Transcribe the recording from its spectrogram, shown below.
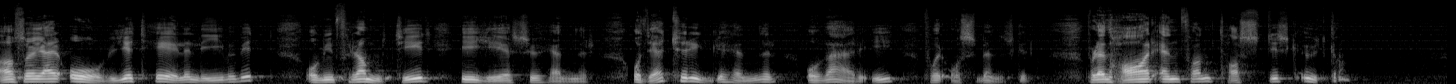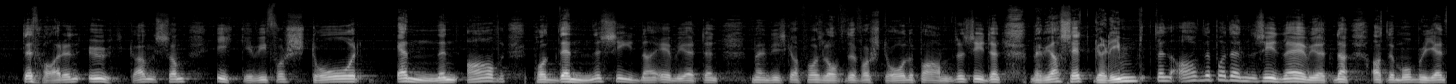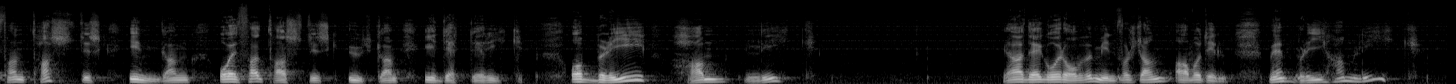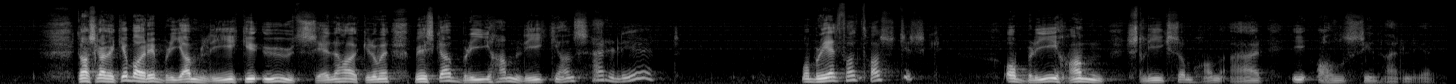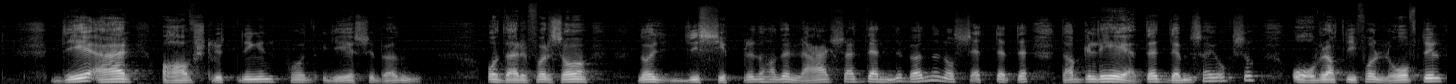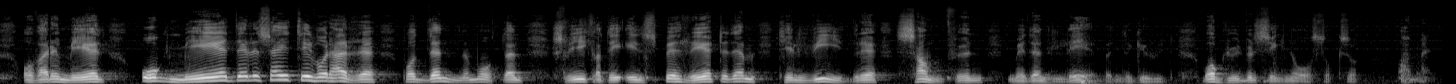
Altså, jeg er overgitt hele livet mitt og min framtid i Jesu hender. Og det er trygge hender å være i for oss mennesker. For den har en fantastisk utgang. Den har en utgang som ikke vi forstår enden av på denne siden av evigheten, men vi skal få lov til å forstå det på andre siden. Men vi har sett glimten av det på denne siden av evigheten, at det må bli en fantastisk inngang og en fantastisk utgang i dette riket. Å bli ham lik. Ja, det går over min forstand av og til, men bli ham lik. Da skal vi ikke bare bli ham lik i utseendet, men vi skal bli ham lik i hans herlighet. Og bli helt fantastisk Og bli han slik som han er i all sin herlighet. Det er avslutningen på Jesu bønn. Og derfor så når disiplene hadde lært seg denne bønnen og sett dette, da gledet dem seg også over at de får lov til å være med og meddele seg til vår Herre på denne måten, slik at de inspirerte dem til videre samfunn med den levende Gud. Og Gud velsigne oss også. Amen.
